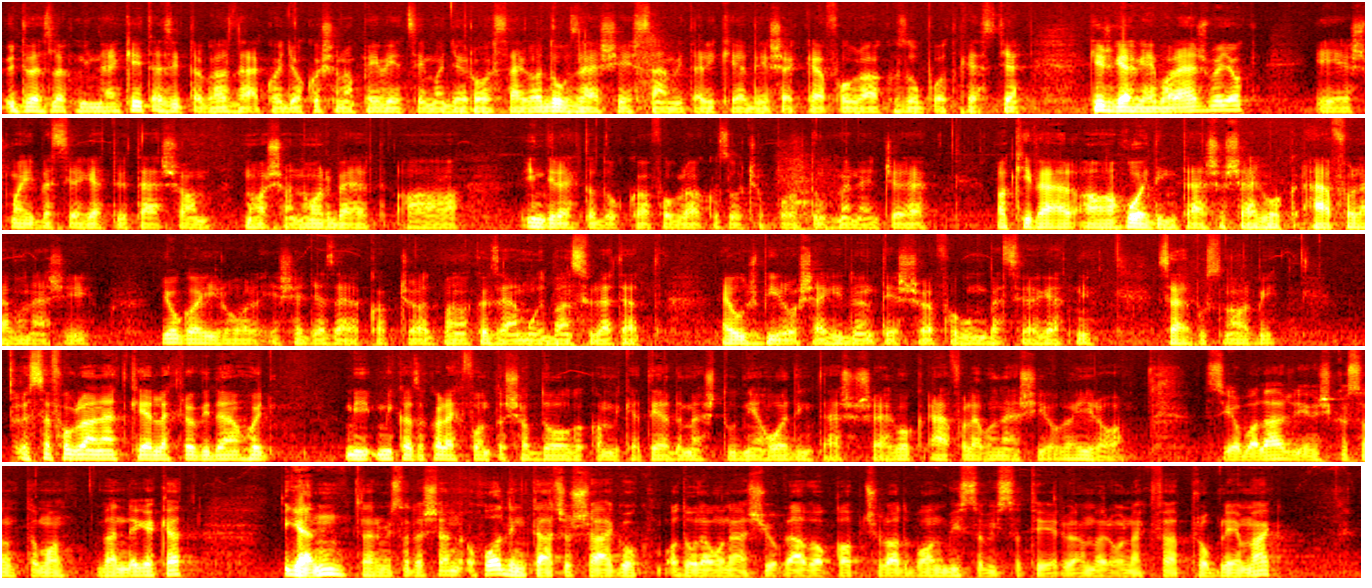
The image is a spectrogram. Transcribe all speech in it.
Üdvözlök mindenkit, ez itt a Gazdálkodj okosan a PVC Magyarország adózási és számviteli kérdésekkel foglalkozó podcastje. Kis Gergely Balázs vagyok, és mai beszélgetőtársam Marsa Norbert, a indirekt adókkal foglalkozó csoportunk menedzsere, akivel a holding társaságok áfalávonási jogairól és egy ezzel kapcsolatban a közelmúltban született EU-s bírósági döntésről fogunk beszélgetni. Szervusz Norbi! Összefoglalnád kérlek röviden, hogy mi, mik azok a legfontosabb dolgok, amiket érdemes tudni a holding társaságok áfalevonási jogairól? Szia Balázs, én is köszöntöm a vendégeket. Igen, természetesen a holding társaságok adólevonási jogával kapcsolatban vissza-visszatérően merülnek fel problémák.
